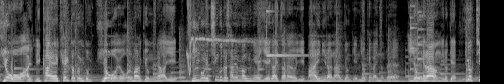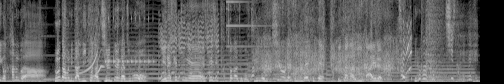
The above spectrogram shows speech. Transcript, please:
귀여워. 아 리카의 캐릭터성이 좀 귀여워요. 얼마나 귀엽느냐? 이 주인공의 친구들 3연방 중에 얘가 있잖아요. 이 마인이라는 안경 낀 역해가 있는데 이 역해랑 이렇게 티격티격 하는 거야. 그러다 보니까 리카가 질투해가지고 얘네 셋 중에 셋이 다쳐가지고 주인공이 치료를 해주는데 그때 리카가 이 마인을 책 이래가지고 치사해.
